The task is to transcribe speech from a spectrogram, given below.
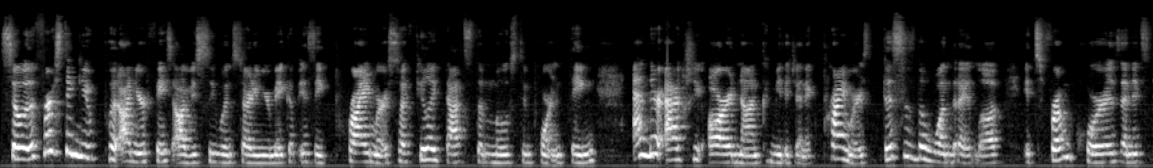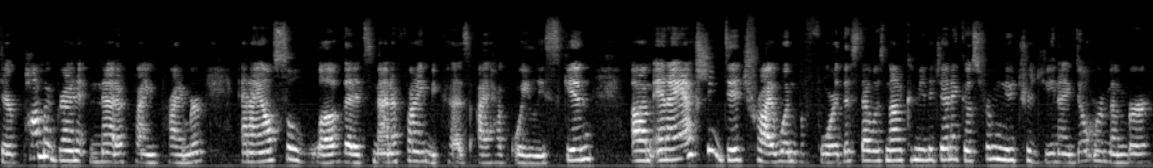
So the first thing you put on your face, obviously, when starting your makeup is a primer. So I feel like that's the most important thing. And there actually are non-comedogenic primers. This is the one that I love. It's from Korres, and it's their Pomegranate Mattifying Primer. And I also love that it's mattifying because I have oily skin. Um, and I actually did try one before this that was non-comedogenic. It was from Neutrogena. I don't remember.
